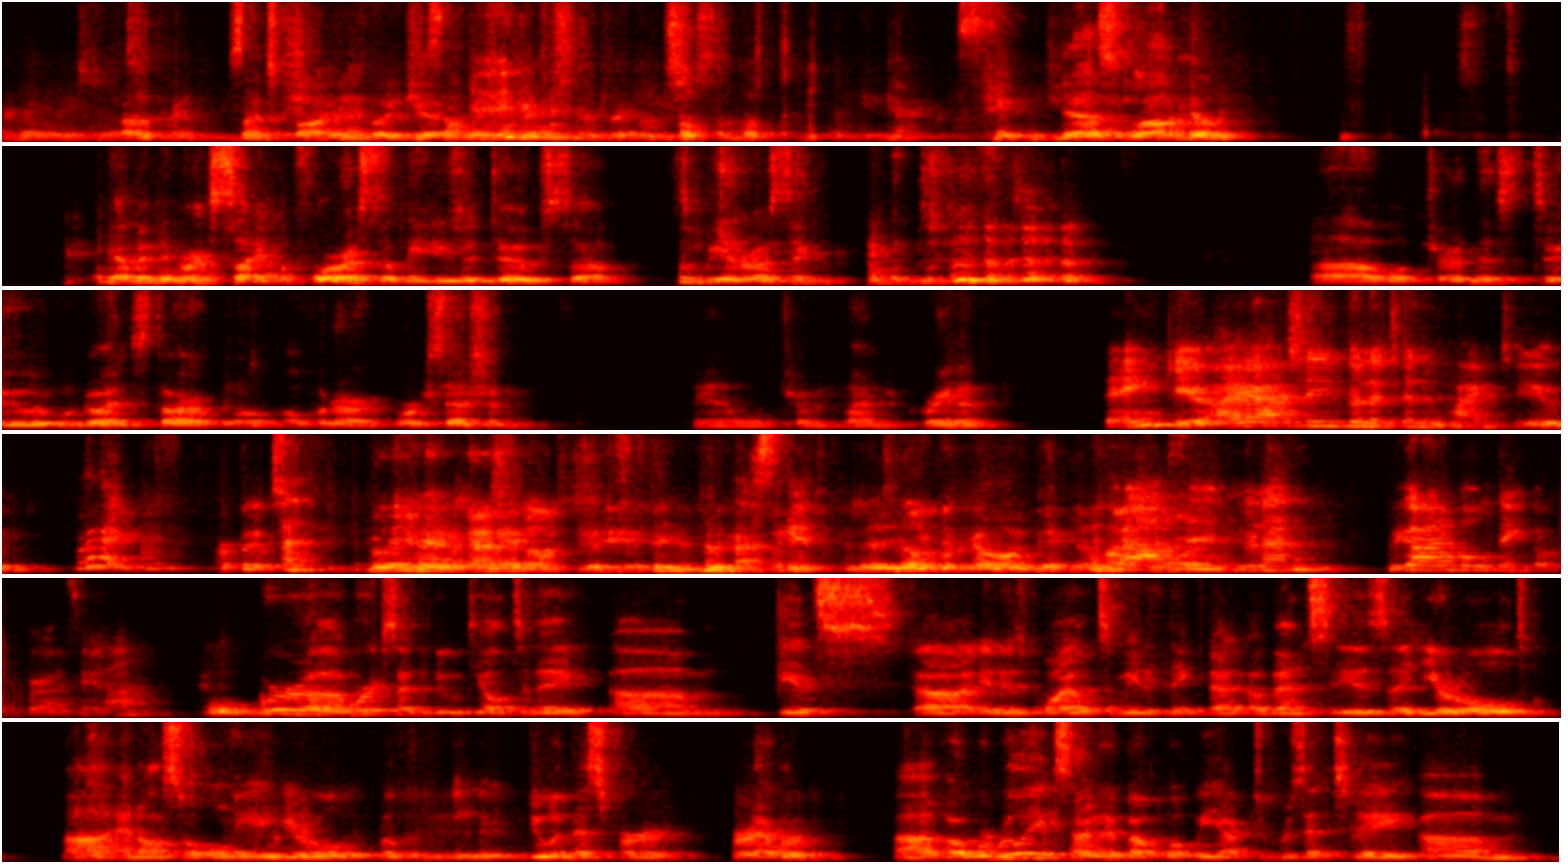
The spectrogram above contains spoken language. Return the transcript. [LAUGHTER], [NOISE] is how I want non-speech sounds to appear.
Much longer, but Yes, welcome. We have a different site before us than we usually do, so it'll be interesting. [LAUGHS] Uh, we'll turn this to, we'll go ahead and start, we'll open our work session. And we'll turn the time to Karina. Thank you. I actually am gonna turn the time to Right. Perfect. Well, you can pass it on. We're going. Pass it. We're not, we got a whole thing going for us, you know? Well, we're uh, we're excited to be with y'all today. Um, it's uh, it is wild to me to think that events is a year old, uh, and also only a year old. We've been doing this for forever. Uh, but we're really excited about what we have to present today. Um,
